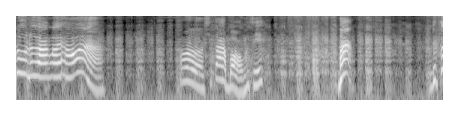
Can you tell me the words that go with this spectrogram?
รู้เรื่องเลยเขาอะเออชิตาบอกมันสิ มาเดี๋ยวก็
